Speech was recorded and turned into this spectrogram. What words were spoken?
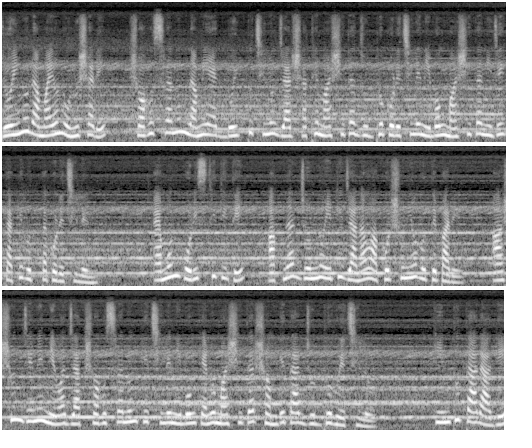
জৈন রামায়ণ অনুসারে সহস্রানন নামে এক দৈত্য ছিল যার সাথে মা সীতা যুদ্ধ করেছিলেন এবং মা সীতা নিজেই তাকে হত্যা করেছিলেন। এমন পরিস্থিতিতে আপনার জন্য এটি জানাও আকর্ষণীয় হতে পারে। আসুন জেনে নেওয়া যাক সহস্রানন কে ছিলেন এবং কেন মা সীতার সঙ্গে তার যুদ্ধ হয়েছিল। কিন্তু তার আগে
